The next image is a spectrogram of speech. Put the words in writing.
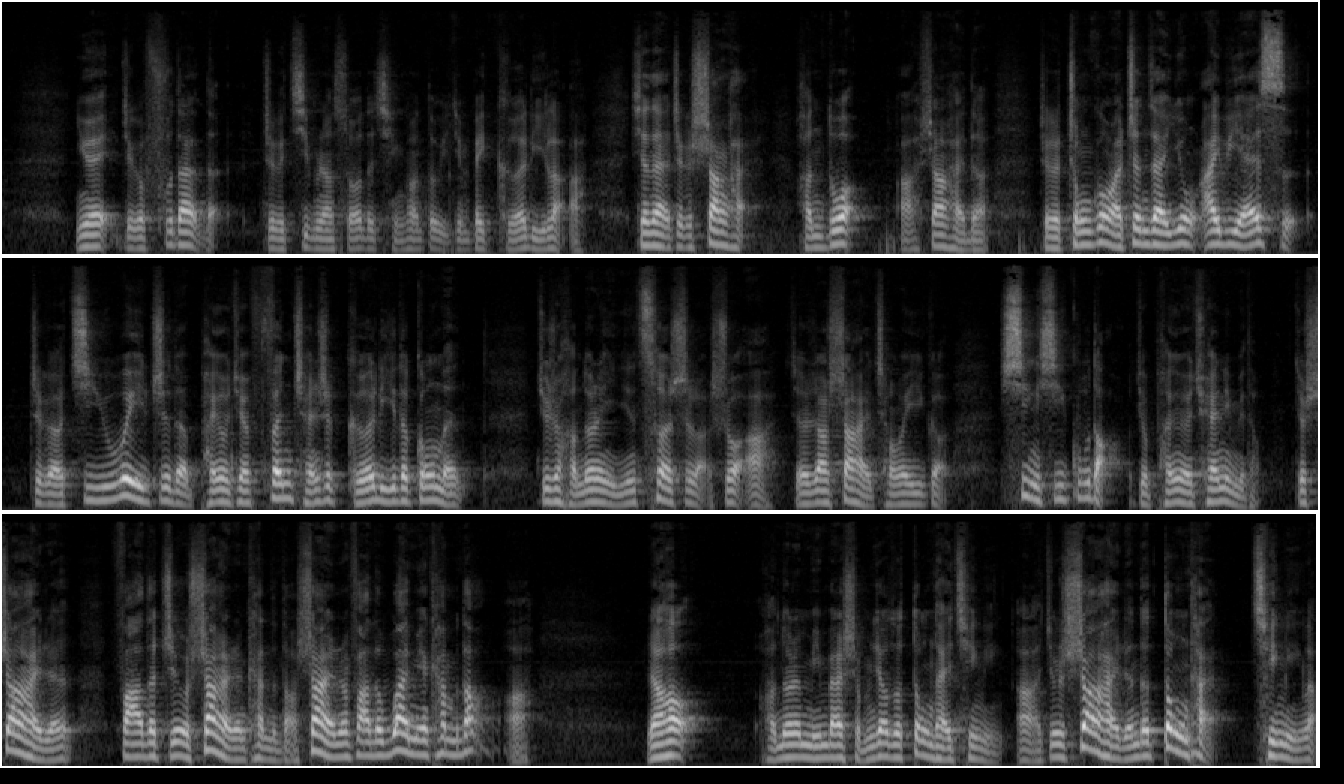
因为这个复旦的。这个基本上所有的情况都已经被隔离了啊！现在这个上海很多啊，上海的这个中共啊正在用 IBS 这个基于位置的朋友圈分城市隔离的功能，就是很多人已经测试了，说啊，就让上海成为一个信息孤岛，就朋友圈里面头，就上海人发的只有上海人看得到，上海人发的外面看不到啊，然后。很多人明白什么叫做动态清零啊，就是上海人的动态清零了，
